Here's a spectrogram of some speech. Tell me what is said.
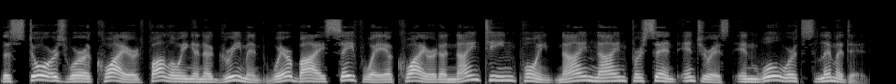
The stores were acquired following an agreement whereby Safeway acquired a 19.99% interest in Woolworths Limited.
